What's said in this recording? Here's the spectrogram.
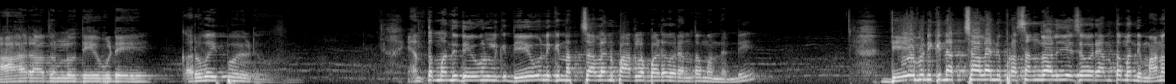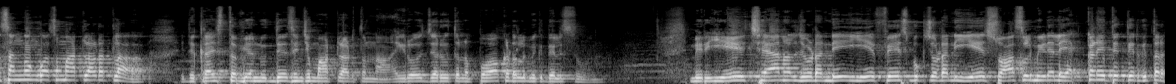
ఆరాధనలో దేవుడే కరువైపోయాడు. ఎంతమంది దేవునికి దేవునికి నచ్చాలని పాటలు పాడేవారు ఎంతమంది అండి దేవునికి నచ్చాలని ప్రసంగాలు చేసేవారు ఎంతమంది? మన సంఘం కోసం మాట్లాడట్లా. ఇది క్రైస్తవ్యాన్ని ఉద్దేశించి మాట్లాడుతున్నా. ఈరోజు జరుగుతున్న పోకడలు మీకు తెలుసు. మీరు ఏ ఛానల్ చూడండి ఏ ఫేస్బుక్ చూడండి ఏ సోషల్ మీడియాలో ఎక్కడైతే తిరుగుతారో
